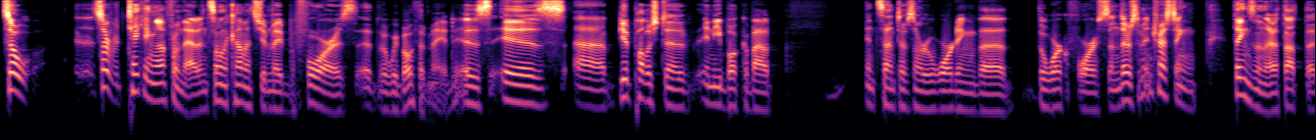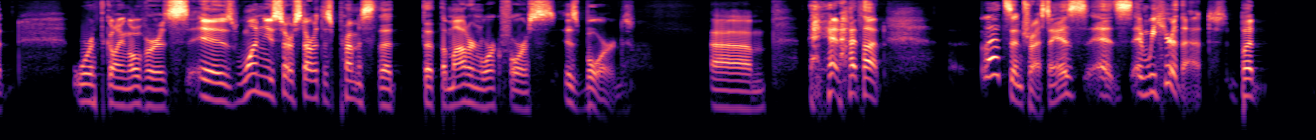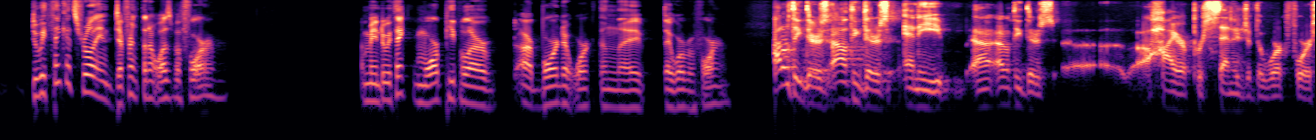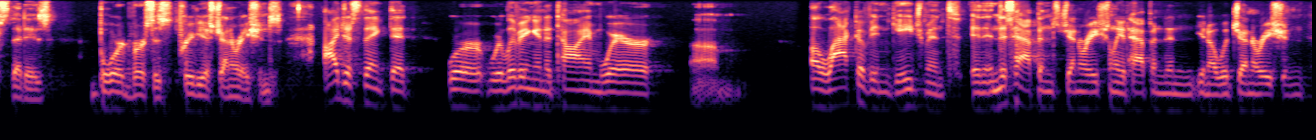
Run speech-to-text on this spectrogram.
So sort of taking off from that, and some of the comments you'd made before, is uh, we both had made, is is uh, you'd published a, an ebook about incentives and rewarding the the workforce, and there's some interesting things in there. I thought that worth going over is is one you sort of start with this premise that that the modern workforce is bored, um, and I thought that's interesting. As as and we hear that, but do we think it's really different than it was before? I mean, do we think more people are are bored at work than they they were before? I don't think there's I don't think there's any I don't think there's a higher percentage of the workforce that is bored versus previous generations. I just think that we're we're living in a time where um, a lack of engagement, and, and, this happens generationally. It happened in you know with generation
